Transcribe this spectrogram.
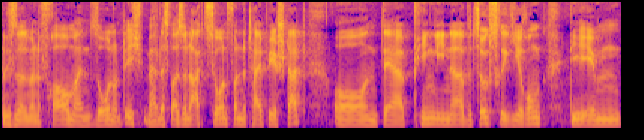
also meine Frau, mein Sohn und ich. Ja, das war so eine Aktion von der Taipei-Stadt und der Pingliner Bezirksregierung, die eben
